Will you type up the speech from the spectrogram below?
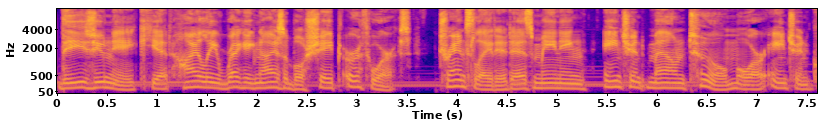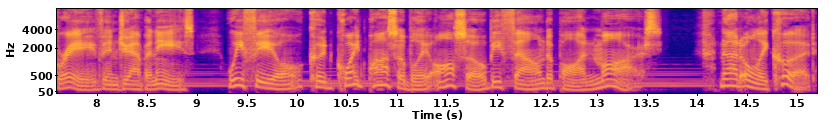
these unique yet highly recognizable shaped earthworks, translated as meaning ancient mound tomb or ancient grave in Japanese, we feel could quite possibly also be found upon Mars. Not only could,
